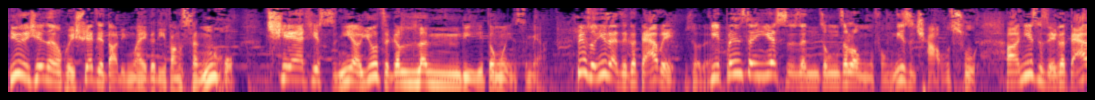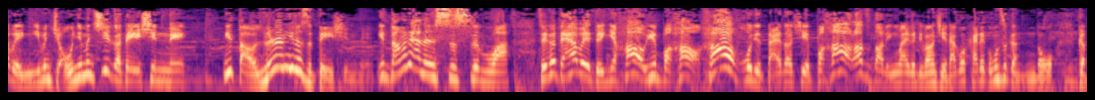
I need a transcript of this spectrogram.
有一些人会选择到另外一个地方生活。前提是你要有这个能力，懂我意思没有？比如说你在这个单位，你你本身也是人中之龙凤，你是翘楚啊，你是这个单位，你们就你们几个得行的。你到哪儿你都是得行的，你当然能识时务啊。这个单位对你好与不好，好我就待到起，不好老子到另外一个地方去，他给我开的工资更多、更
